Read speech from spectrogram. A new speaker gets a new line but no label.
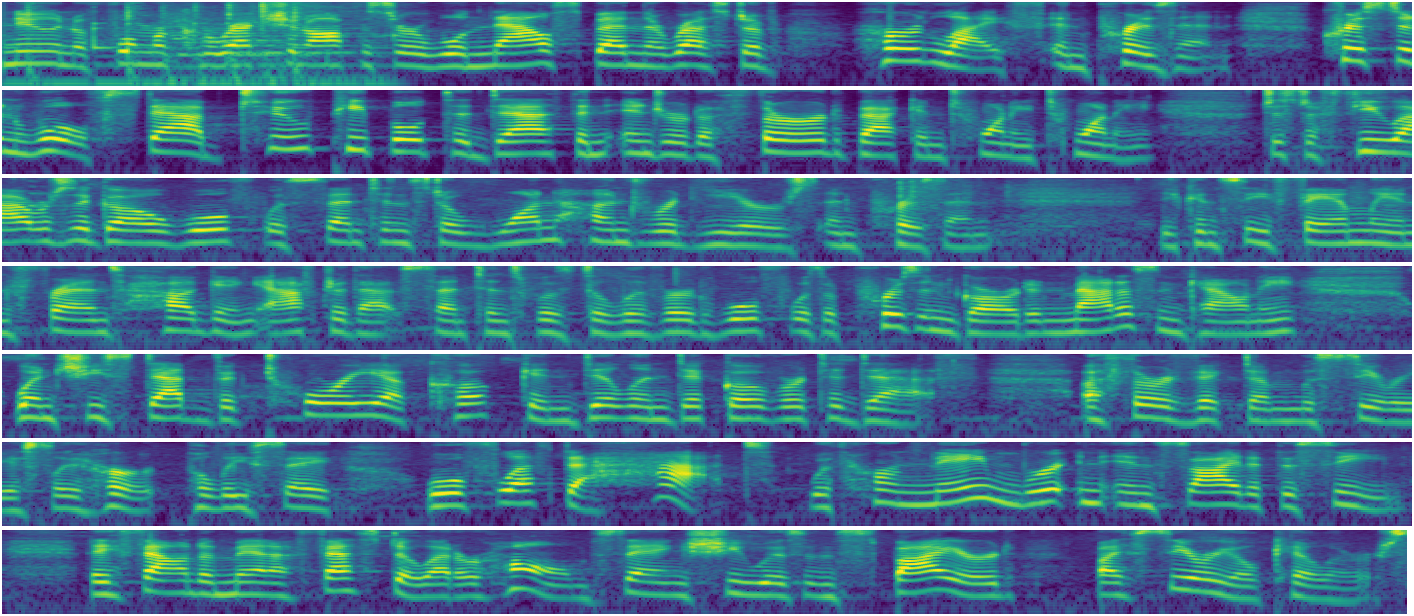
Noon, a former correction officer will now spend the rest of her life in prison. Kristen Wolf stabbed two people to death and injured a third back in 2020. Just a few hours ago, Wolf was sentenced to 100 years in prison. You can see family and friends hugging after that sentence was delivered. Wolf was a prison guard in Madison County when she stabbed Victoria Cook and Dylan Dickover to death. A third victim was seriously hurt. Police say Wolf left a hat with her name written inside at the scene. They found a manifesto at her home saying she was inspired by serial killers.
